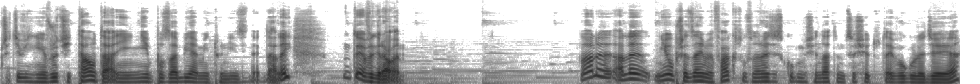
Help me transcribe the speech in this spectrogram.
przeciwnik nie wrzuci taunta ani nie pozabija mi tu nic i tak dalej, no to ja wygrałem. No ale, ale nie uprzedzajmy faktów, na razie skupmy się na tym, co się tutaj w ogóle dzieje.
